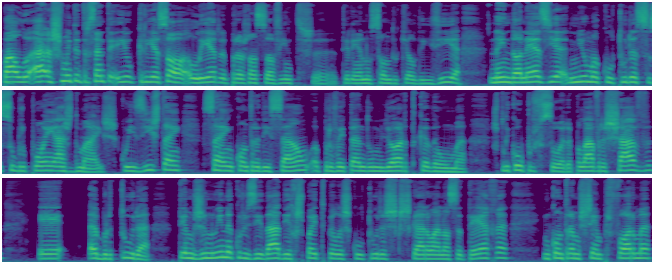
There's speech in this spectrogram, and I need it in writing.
Paulo, acho muito interessante, eu queria só ler para os nossos ouvintes uh, terem a noção do que ele dizia. Na Indonésia, nenhuma cultura se sobrepõe às demais. Coexistem sem contradição, aproveitando o melhor de cada uma. Explicou o professor. A palavra-chave é abertura. Temos genuína curiosidade e respeito pelas culturas que chegaram à nossa terra. Encontramos sempre forma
